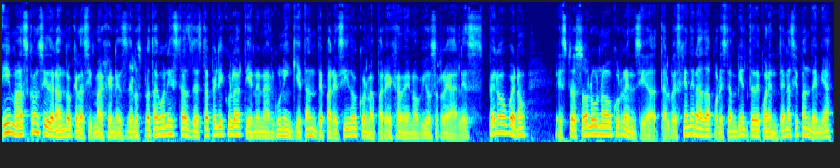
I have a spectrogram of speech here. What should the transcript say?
y más considerando que las imágenes de los protagonistas de esta película tienen algún inquietante parecido con la pareja de novios reales. Pero bueno, esto es solo una ocurrencia, tal vez generada por este ambiente de cuarentenas y pandemia,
